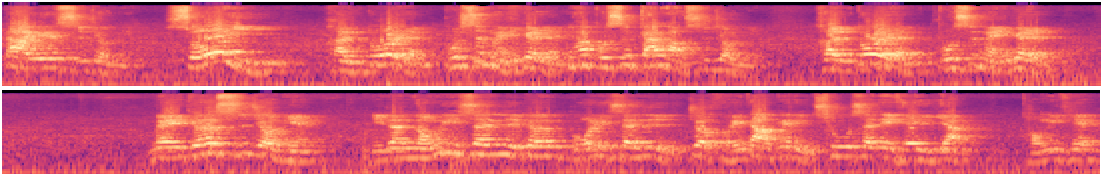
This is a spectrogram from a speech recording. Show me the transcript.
大约十九年。所以很多人不是每一个人，因为他不是刚好十九年，很多人不是每一个人，每隔十九年，你的农历生日跟国历生日就回到跟你出生那天一样，同一天。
